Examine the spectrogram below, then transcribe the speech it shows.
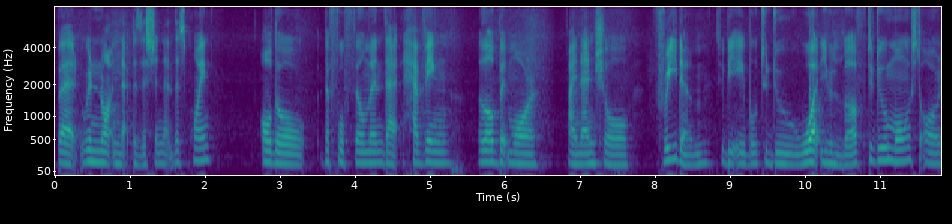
But we're not in that position at this point although the fulfillment that having a little bit more financial freedom to be able to do what you love to do most or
